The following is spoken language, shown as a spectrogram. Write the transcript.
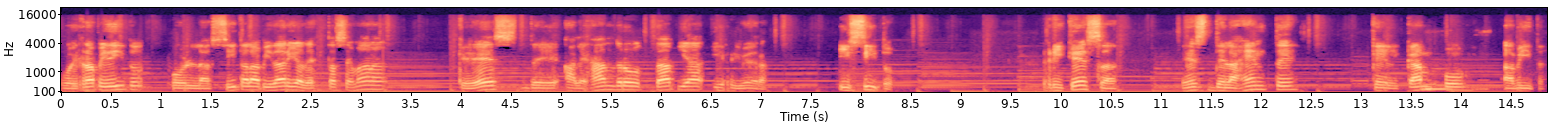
Voy rapidito por la cita lapidaria de esta semana, que es de Alejandro Tapia y Rivera. Y cito, riqueza es de la gente que el campo habita.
